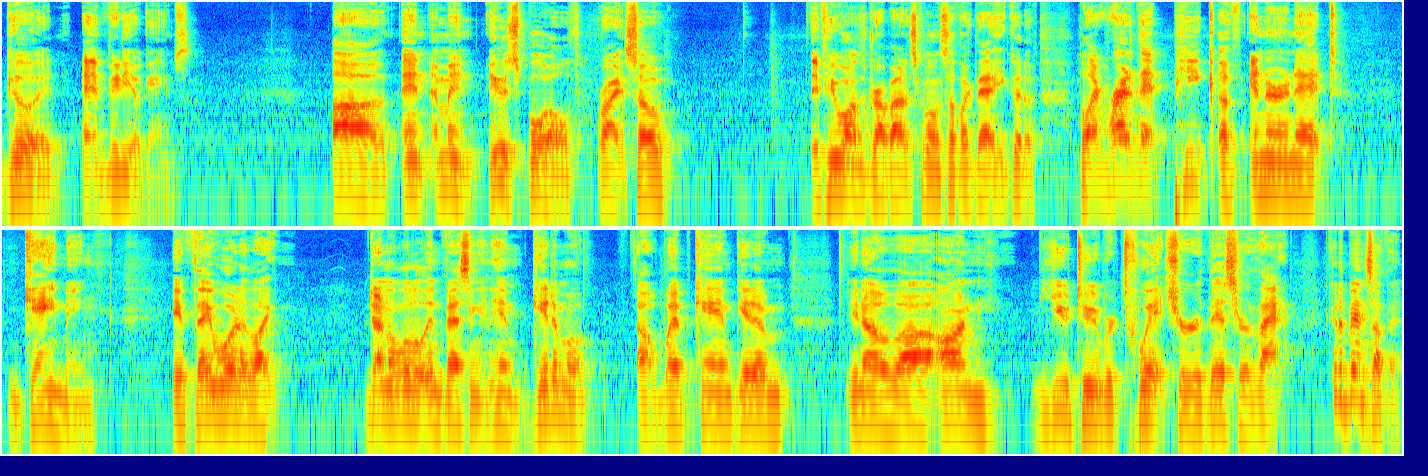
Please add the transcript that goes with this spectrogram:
good at video games. Uh, and I mean, he was spoiled, right? So if he wanted to drop out of school and stuff like that, he could have. But like right at that peak of internet gaming, if they would have like done a little investing in him, get him a, a webcam, get him, you know, uh, on YouTube or Twitch or this or that, could have been something.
